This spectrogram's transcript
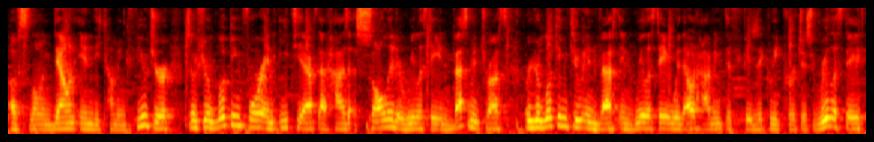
of slowing down in the coming future. So if you're looking for an ETF that has solid real estate investment trusts, or you're looking to invest in real estate without having to physically purchase real estate,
